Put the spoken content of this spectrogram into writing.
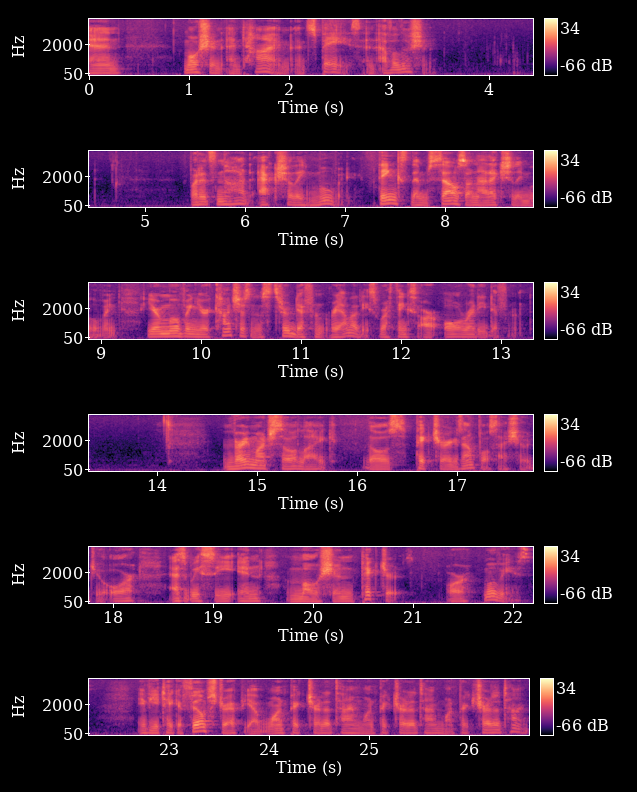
and motion and time and space and evolution. But it's not actually moving. Things themselves are not actually moving. You're moving your consciousness through different realities where things are already different. Very much so like those picture examples I showed you, or as we see in motion pictures or movies. If you take a film strip, you have one picture at a time, one picture at a time, one picture at a time.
